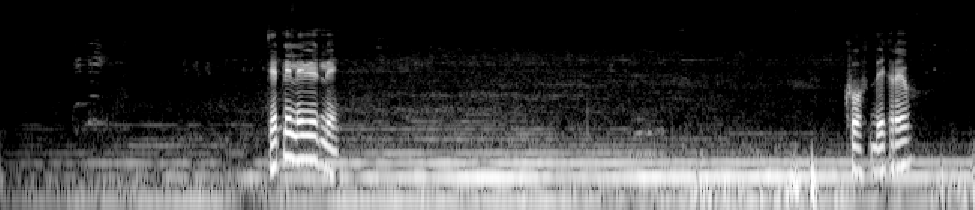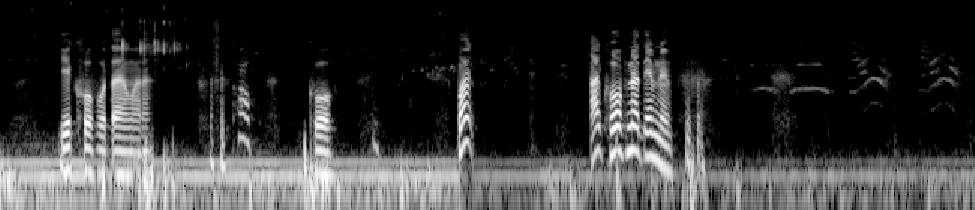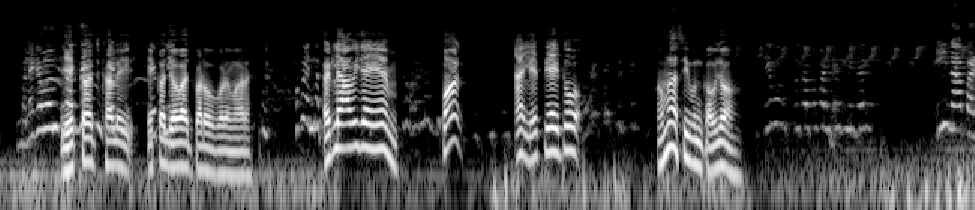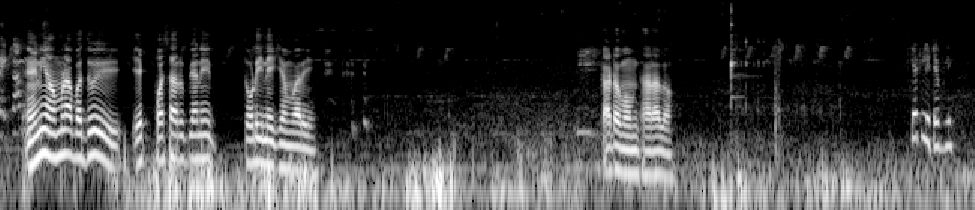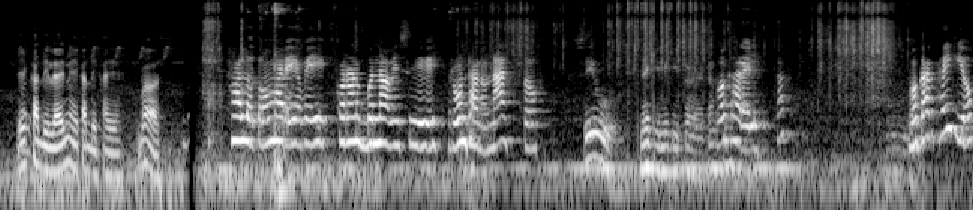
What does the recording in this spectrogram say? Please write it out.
જેટલી લેવી એટલી खौफ देख रहे हो ये खौफ होता है हमारा ખોફ ખોફ પણ હાલ ખોફ ના તેમને એક જ ખાલી એક જ અવાજ પાડવો પડે મારે. એટલે આવી જાય એમ. પણ આ લેતી આવી તો હમણાં શિવન કહું જો. એની હમણાં બધું એક પચાસ રૂપિયાની તોડી નાખી અમારી. કાઢો મમથાર લો કેટલી ટેપલી? એકાદી લઈ ને એકાદી ખાઈએ. બસ. હાલો તો અમારે હવે કરણ બનાવે છે રોંઢાનો નાસ્તો. સેવું. મેગી મેગી કરે વઘારેલી હા વઘાર થઈ ગયો.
